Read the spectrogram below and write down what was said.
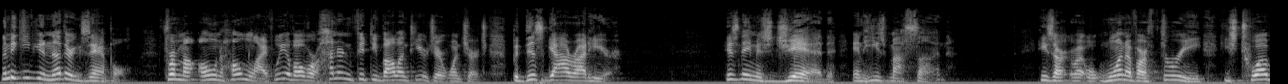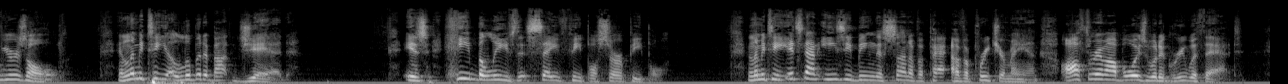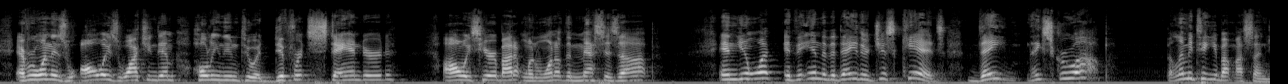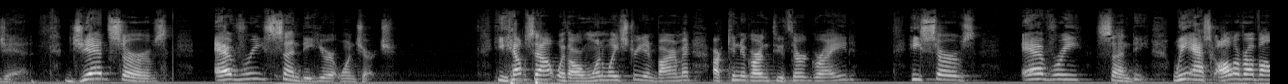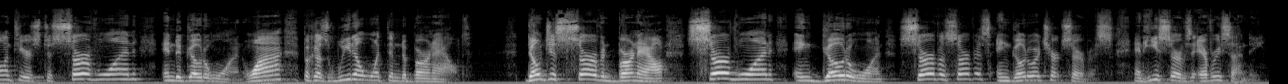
Let me give you another example from my own home life. We have over 150 volunteers here at One Church, but this guy right here, his name is Jed, and he's my son. He's our, uh, one of our three. He's 12 years old. And let me tell you a little bit about Jed. Is he believes that saved people serve people. And let me tell you, it's not easy being the son of a, of a preacher man. All three of my boys would agree with that. Everyone is always watching them, holding them to a different standard. I always hear about it when one of them messes up. And you know what? At the end of the day, they're just kids. They they screw up. But let me tell you about my son Jed. Jed serves every Sunday here at One Church. He helps out with our one way street environment, our kindergarten through third grade. He serves every Sunday. We ask all of our volunteers to serve one and to go to one. Why? Because we don't want them to burn out. Don't just serve and burn out. Serve one and go to one. Serve a service and go to a church service. And he serves every Sunday.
